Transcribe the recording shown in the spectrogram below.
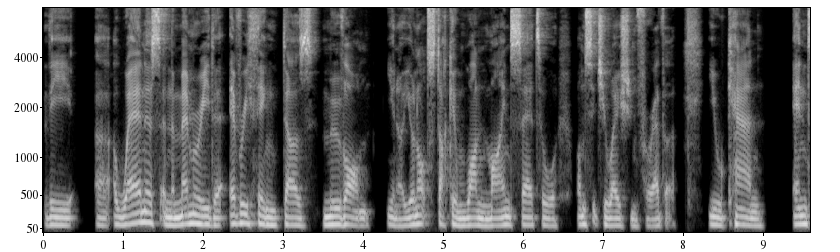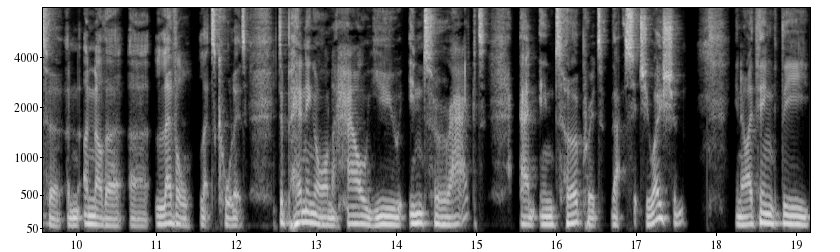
the uh, awareness and the memory that everything does move on. You know, you're not stuck in one mindset or one situation forever. You can enter an, another uh, level, let's call it, depending on how you interact and interpret that situation. You know, I think the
